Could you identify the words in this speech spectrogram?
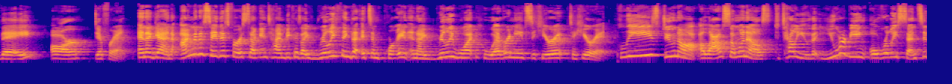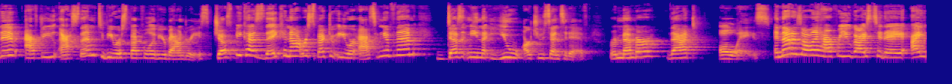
They are different. And again, I'm gonna say this for a second time because I really think that it's important and I really want whoever needs to hear it to hear it. Please do not allow someone else to tell you that you are being overly sensitive after you ask them to be respectful of your boundaries. Just because they cannot respect what you are asking of them doesn't mean that you are too sensitive. Remember that always. And that is all I have for you guys today. I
